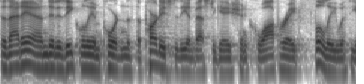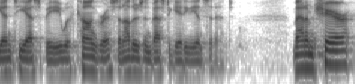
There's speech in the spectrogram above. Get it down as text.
To that end, it is equally important that the parties to the investigation cooperate fully with the NTSB, with Congress, and others investigating the incident. Madam Chair,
